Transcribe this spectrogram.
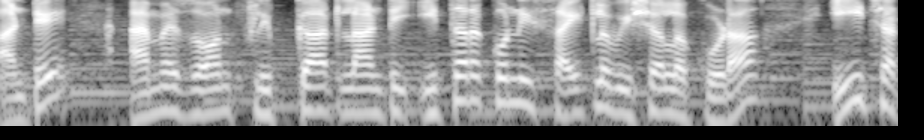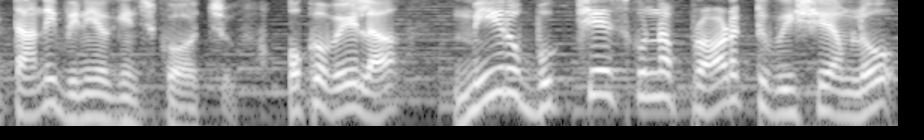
అంటే అమెజాన్ ఫ్లిప్కార్ట్ లాంటి ఇతర కొన్ని సైట్ల విషయాల్లో కూడా ఈ చట్టాన్ని వినియోగించుకోవచ్చు. ఒకవేళ మీరు బుక్ చేసుకున్న ప్రోడక్ట్ విషయంలో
